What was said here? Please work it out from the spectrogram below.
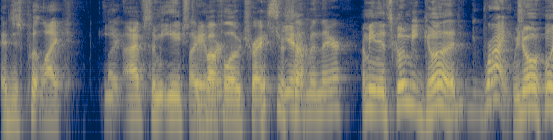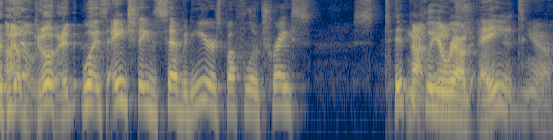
And just put like like, I have some E.H. like Taylor. Buffalo Trace or Yeah. something in there. I mean, it's going to be good. Right. We know it will end up good. Well, it's aged eight to seven years. Buffalo Trace is typically around eight. Yeah.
